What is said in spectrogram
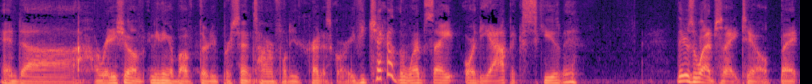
And uh, a ratio of anything above 30% is harmful to your credit score. If you check out the website or the app, excuse me, there's a website too, but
